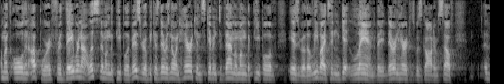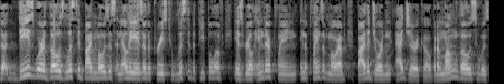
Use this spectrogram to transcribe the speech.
a month old and upward, for they were not listed among the people of Israel because there was no inheritance given to them among the people of Israel. The Levites didn't get land. They, their inheritance was God himself. The, these were those listed by Moses and Eleazar the priest who listed the people of Israel in their plain, in the plains of Moab by the Jordan at Jericho. But among those who was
